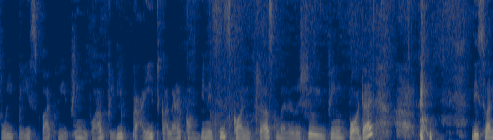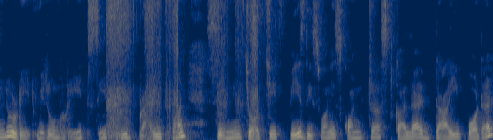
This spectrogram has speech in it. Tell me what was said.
full base part weaving work very bright color combinations contrast Banarasi weaving border this one you know red maroon red shade very bright one. Semi georgette base. This one is contrast color dye border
